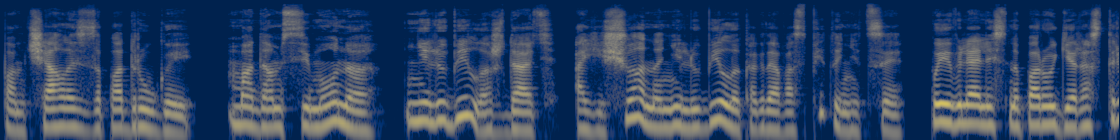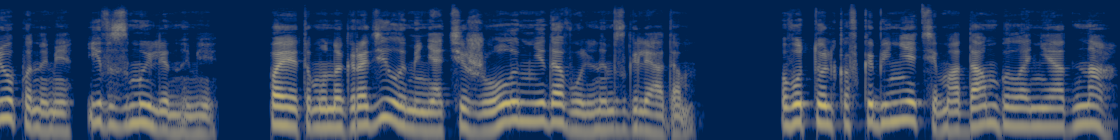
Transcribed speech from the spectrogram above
помчалась за подругой. Мадам Симона не любила ждать, а еще она не любила, когда воспитанницы появлялись на пороге растрепанными и взмыленными, поэтому наградила меня тяжелым недовольным взглядом. Вот только в кабинете мадам была не одна.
